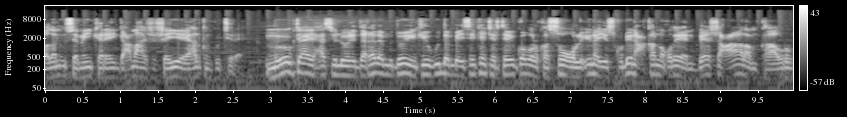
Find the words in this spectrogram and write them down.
badan u samayn karayn gacmaha shisheeye ee halkan ku jira. Ma ogtahay xasilooni darrada muddooyinkii ugu dambeysay ka jirtay gobolka sool inay isku dhinac ka noqdeen beesha caalamka urur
